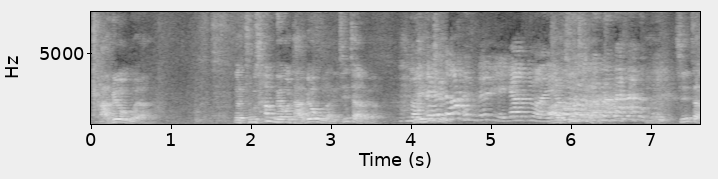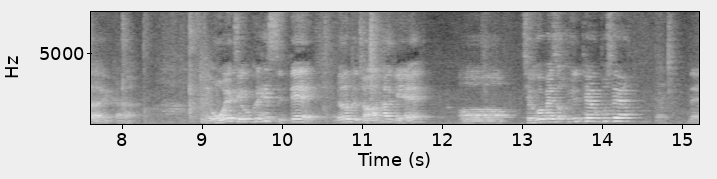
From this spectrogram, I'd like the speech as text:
다 배운 거야. 그러니까 중3 내용을 다 배운 거라니 진짜로요. 이게 핵심- 맨날 얘기하지 마요. 아 진짜라. 진짜라니까. 5의 제곱을 했을 때 여러분 정확하게 어 제곱에서 윤태영 보세요. 네.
